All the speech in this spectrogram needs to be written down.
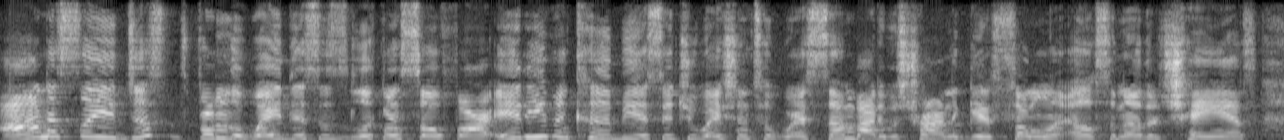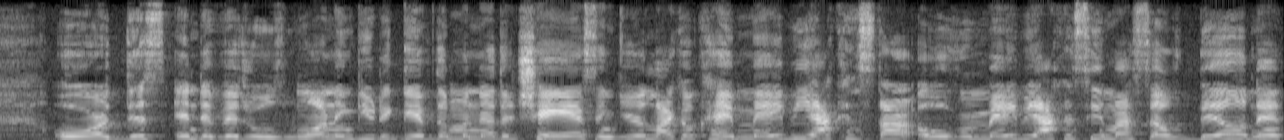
honestly, just from the way this is looking so far, it even could be a situation to where somebody was trying to give someone else another chance or this individual is wanting you to give them another chance and you're like, okay, maybe I can start over. Maybe I can see myself building.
